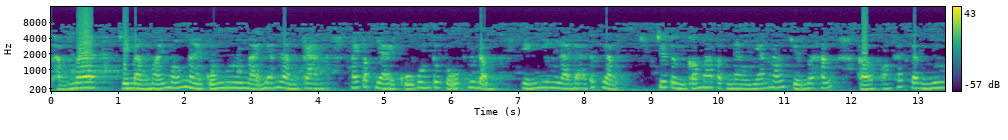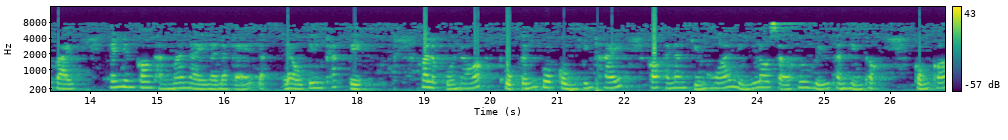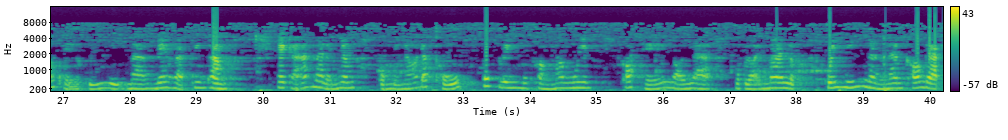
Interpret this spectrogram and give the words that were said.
Thằng ma, chỉ bằng mấy món này của ngươi mà dám làm càng, mái tóc dài của quân tư vũ khiêu động, hiển nhiên là đã tức giận. Chưa từng có ma vật nào dám nói chuyện với hắn ở khoảng cách gần như vậy, thế nhưng con thằng ma này lại là kẻ đầu tiên khác biệt. Ma lực của nó thuộc tính vô cùng hiếm thấy, có khả năng chuyển hóa những lo sợ hư biểu thành hiện thực, cũng có thể quỷ dị mà mê hoặc thiên thần. Ngay cả ma đại nhân cũng bị nó đắc thủ, hút đi một phần ma nguyên, có thể gọi là một loại ma lực quý hiếm ngàn nam khó gặp.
